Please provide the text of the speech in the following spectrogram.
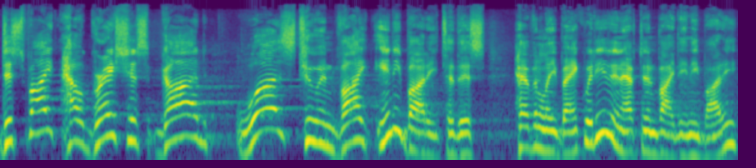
despite how gracious God was to invite anybody to this heavenly banquet, He didn't have to invite anybody.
